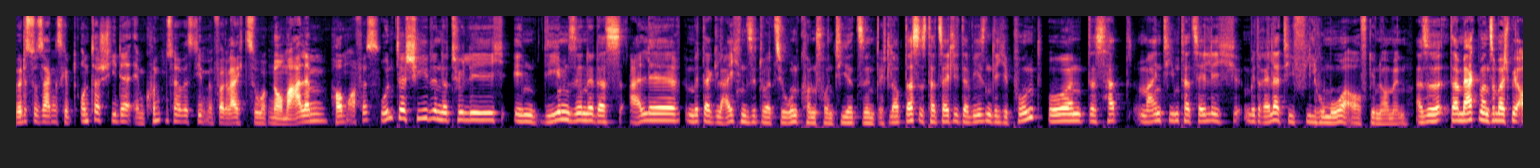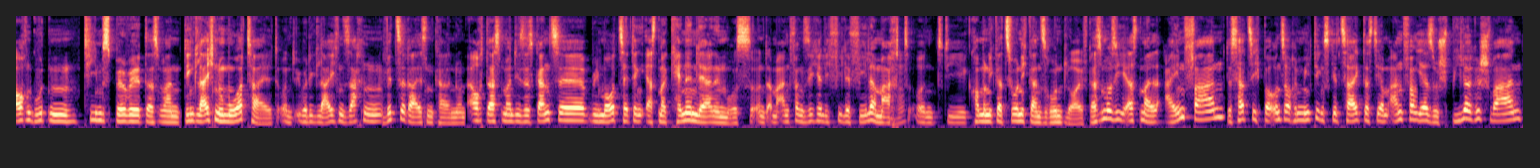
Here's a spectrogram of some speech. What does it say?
Würdest du sagen, es gibt Unterschiede im Kundenservice-Team im Vergleich zu normalem Homeoffice? Unterschiede natürlich in dem Sinne, dass alle mit der gleichen Situation konfrontiert sind. Ich glaube, das ist tatsächlich der wesentliche Punkt. Und das hat mein Team tatsächlich mit relativ viel Humor aufgenommen. Also da merkt man zum Beispiel auch einen guten Team-Spirit, dass man den gleichen Humor teilt und über die gleichen Sachen Witze reißen kann. Und auch, dass man dieses ganze Remote-Setting erstmal kennenlernen muss und am Anfang sicherlich viele Fehler macht macht und die Kommunikation nicht ganz rund läuft. Das muss ich erstmal einfahren. Das hat sich bei uns auch in Meetings gezeigt, dass die am Anfang eher so spielerisch waren.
